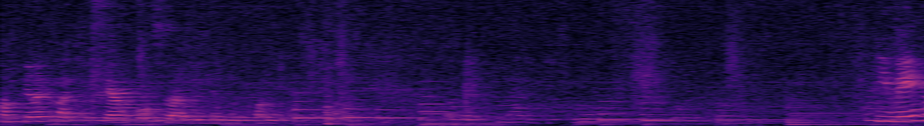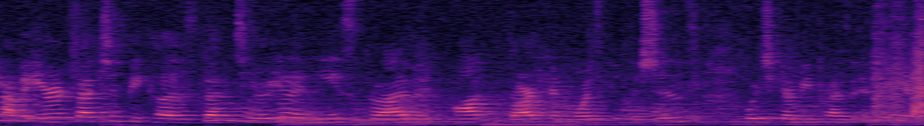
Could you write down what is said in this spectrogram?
I'm going to collect the sample so that we can move on. He may have an ear infection because bacteria and yeast thrive in hot, dark, and moist conditions, which can be present in the ear.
